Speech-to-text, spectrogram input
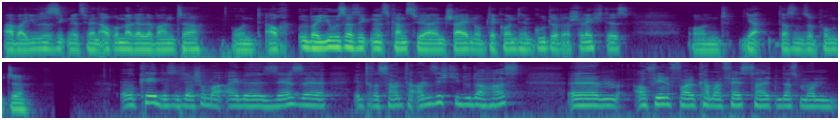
aber User Signals werden auch immer relevanter. Und auch über User Signals kannst du ja entscheiden, ob der Content gut oder schlecht ist. Und ja, das sind so Punkte. Okay, das ist ja schon mal eine sehr, sehr interessante Ansicht, die du da hast. Ähm, auf jeden Fall kann man festhalten, dass man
